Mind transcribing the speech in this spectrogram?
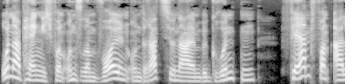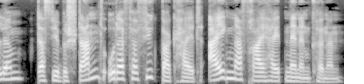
Unabhängig von unserem Wollen und rationalen Begründen, fern von allem, das wir Bestand oder Verfügbarkeit eigener Freiheit nennen können.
